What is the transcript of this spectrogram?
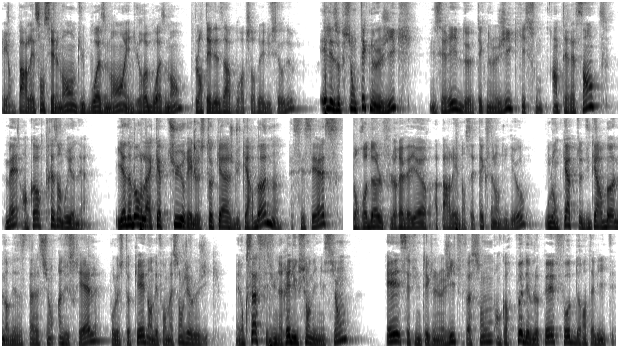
et on parle essentiellement du boisement et du reboisement, planter des arbres pour absorber du CO2, et les options technologiques, une série de technologies qui sont intéressantes, mais encore très embryonnaires. Il y a d'abord la capture et le stockage du carbone, CCS, dont Rodolphe le Réveilleur a parlé dans cette excellente vidéo, où l'on capte du carbone dans des installations industrielles pour le stocker dans des formations géologiques. Et donc ça, c'est une réduction d'émissions, et c'est une technologie de toute façon encore peu développée faute de rentabilité.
